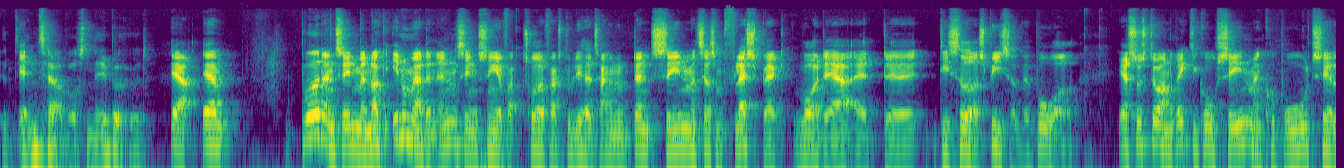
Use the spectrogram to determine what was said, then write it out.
et Ja. vores neighborhood. ja, ja. Både den scene, men nok endnu mere den anden scene, som jeg tror jeg faktisk, du lige havde tanker nu. Den scene, man ser som flashback, hvor det er, at øh, de sidder og spiser ved bordet. Jeg synes, det var en rigtig god scene, man kunne bruge til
